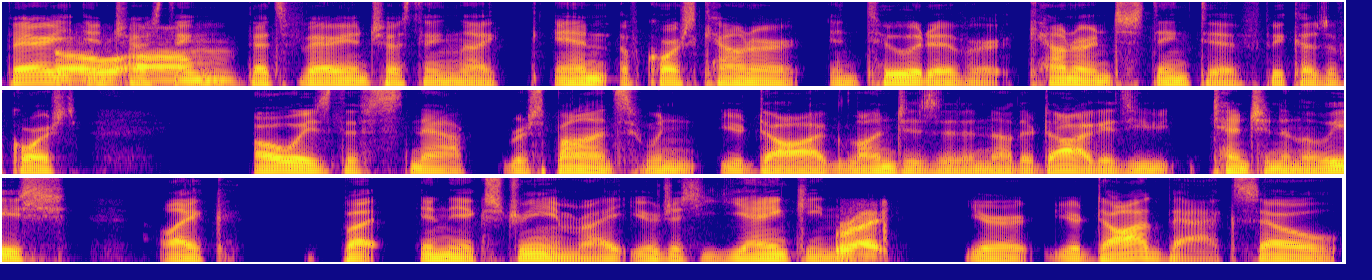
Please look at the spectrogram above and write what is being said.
Very So, interesting. um, That's very interesting. Like, and of course, counterintuitive or counterinstinctive, because of course, always the snap response when your dog lunges at another dog is you tension in the leash, like, but in the extreme, right? You're just yanking right. your your dog back. So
